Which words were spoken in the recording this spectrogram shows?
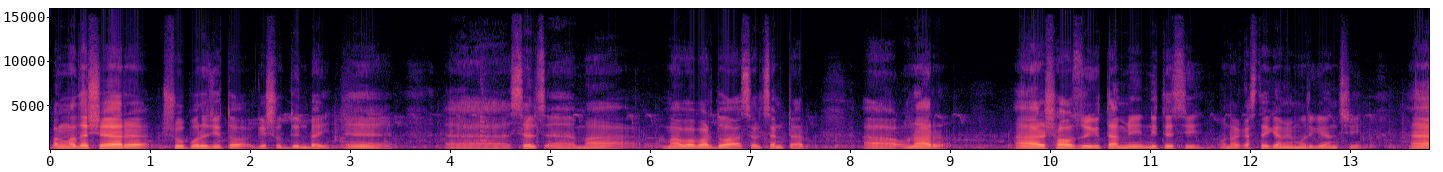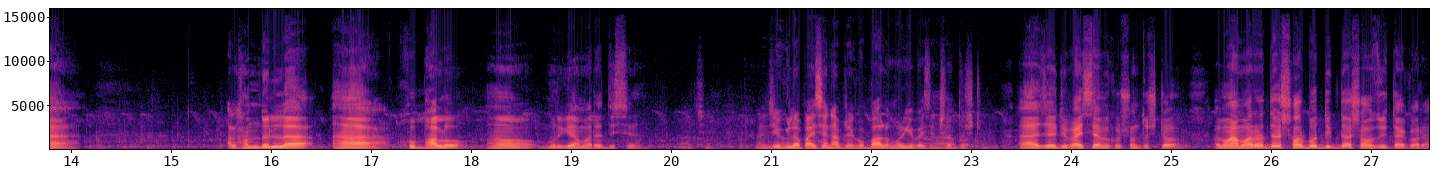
বাংলাদেশের সুপরিচিত গেসুদ্দিন ভাই হ্যাঁ সেলস মা মা বাবার দোয়া সেল সেন্টার। ওনার আর সহযোগিতা আমি নিতেছি। ওনার কাছ থেকে আমি মুরগি আনছি। হ্যাঁ আলহামদুলিল্লাহ হ্যাঁ খুব ভালো। হ্যাঁ মুরগি আমারে দিছে। আচ্ছা। মানে যেগুলো পাইছেন আপনি খুব ভালো মুরগি পাইছেন সন্তুষ্ট। হ্যাঁ যে ডিভাইসে আমি খুব সন্তুষ্ট। এবং আমার ওদের সর্বদিক দিয়ে সহযোগিতা করে।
